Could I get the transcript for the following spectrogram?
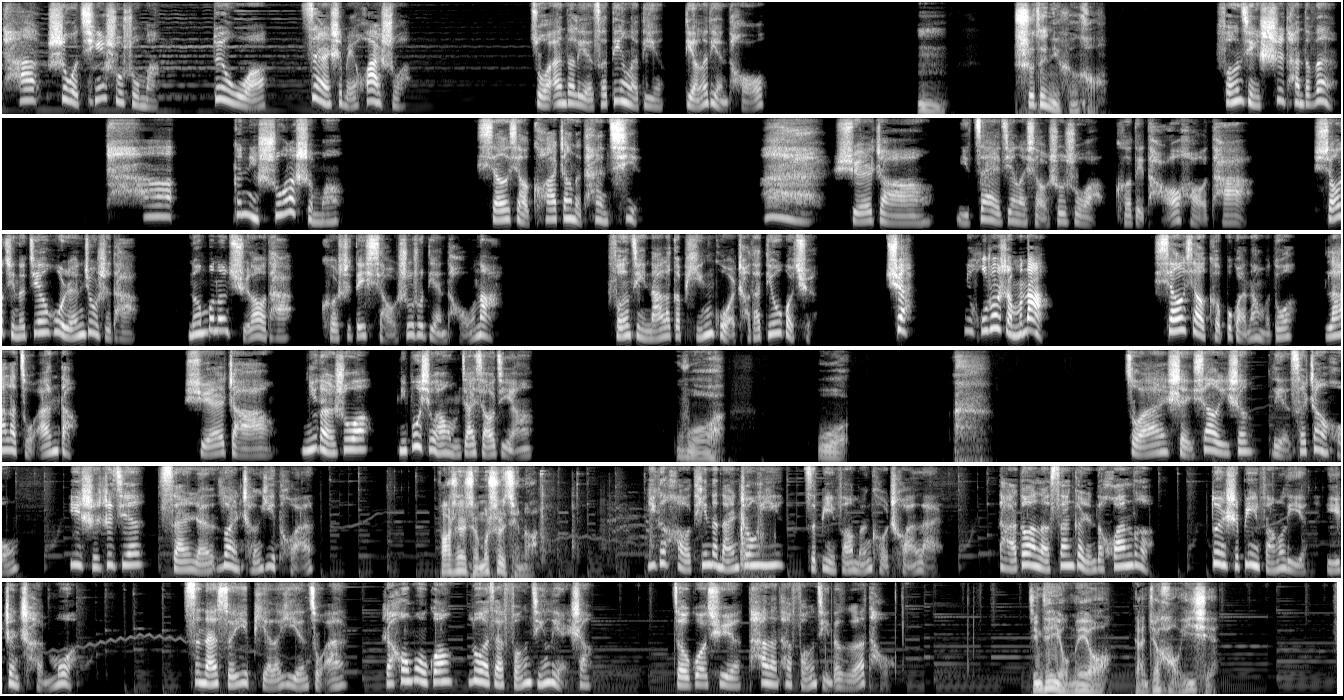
他是我亲叔叔吗？对我自然是没话说。左安的脸色定了定，点了点头。嗯，是对你很好。冯景试探的问：“他跟你说了什么？”小小夸张的叹气：“哎，学长，你再见了小叔叔，可得讨好他。小景的监护人就是他，能不能娶到他，可是得小叔叔点头呢。”冯景拿了个苹果朝他丢过去：“去，你胡说什么呢？”潇潇可不管那么多，拉了左安道：“学长，你敢说你不喜欢我们家小景？”我。我，左安沈笑一声，脸色涨红，一时之间，三人乱成一团。发生什么事情了？一个好听的男中音自病房门口传来，打断了三个人的欢乐。顿时，病房里一阵沉默。思南随意瞥了一眼左安，然后目光落在冯景脸上，走过去探了探冯景的额头。今天有没有？感觉好一些。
